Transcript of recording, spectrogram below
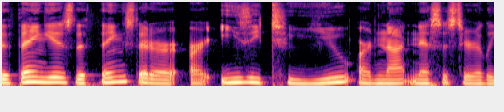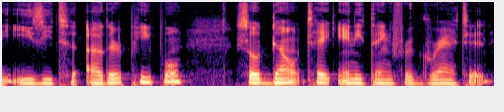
the thing is, the things that are, are easy to you are not necessarily easy to other people. So, don't take anything for granted.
